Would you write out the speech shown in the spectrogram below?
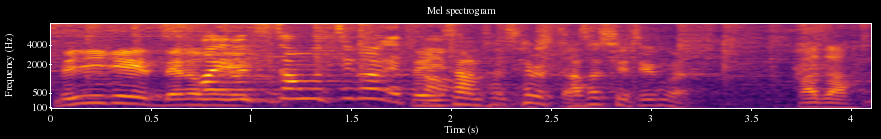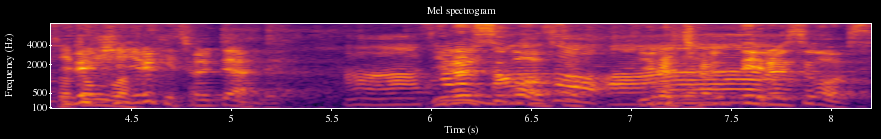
근데 이게 내가 아 보기엔 이건 진짜 한번 찍어야겠다. 내가 이 사람 새벽 5시에 찍은 거야 맞아. 저 이렇게 동거 이렇게 절대 안 돼 아 이럴 사람 수가 많아서? 없어 아. 이럴 절대 이럴 수가 없어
